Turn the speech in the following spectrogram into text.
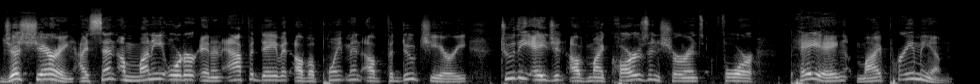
Just sharing, I sent a money order and an affidavit of appointment of fiduciary to the agent of my car's insurance for paying my premium.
